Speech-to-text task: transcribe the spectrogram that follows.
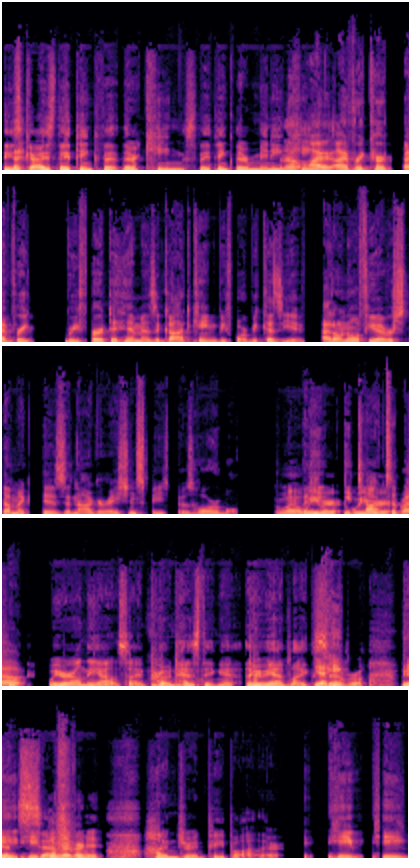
These guys, they think that they're kings. They think they're mini no, kings. I, I've recurred, I've re- referred to him as a God King before because I don't know if you ever stomached his inauguration speech. It was horrible. Well, but we he- were he we talks were about- we were on the outside protesting it. We had like Yeah, he- several we had he- he delivered it. hundred people out there. He he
